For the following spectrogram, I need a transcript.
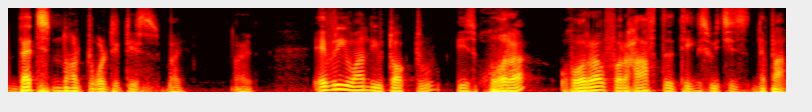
द्याट्स नट वाट इट इज भाइ होइन एभ्री वान यु टक टु इज हो र हो र फर हाफ द थिङ्स विच इज नेपाल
